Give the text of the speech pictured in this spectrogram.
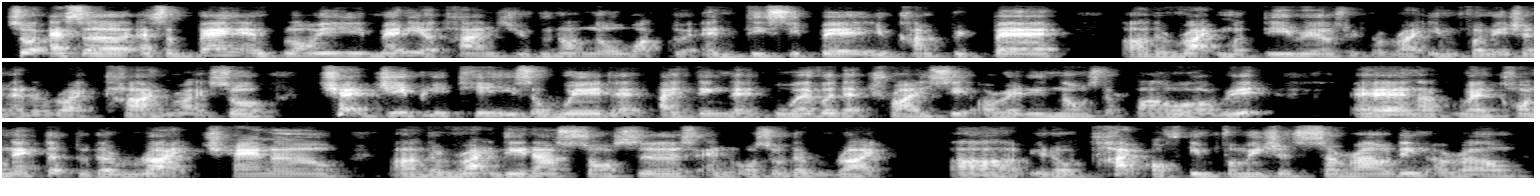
So as a as a bank employee, many a times you do not know what to anticipate. You can't prepare uh, the right materials with the right information at the right time, right? So Chat GPT is a way that I think that whoever that tries it already knows the power of it. And uh, when connected to the right channel, uh, the right data sources, and also the right uh, you know type of information surrounding around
